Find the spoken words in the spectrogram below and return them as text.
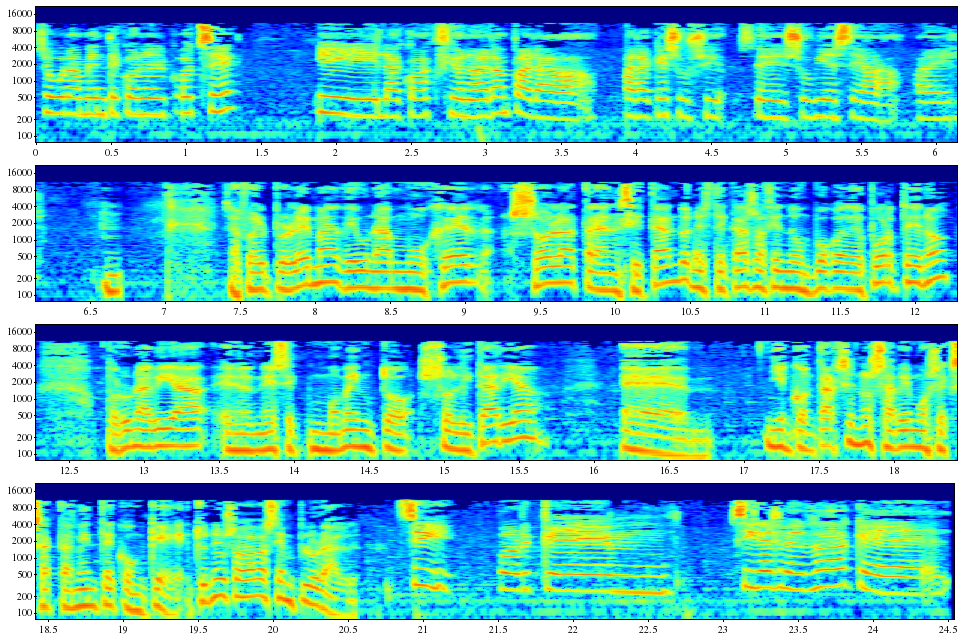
seguramente con el coche y la coaccionaran para, para que se subiese a él. O sea, fue el problema de una mujer sola transitando, en este caso haciendo un poco de deporte, ¿no? Por una vía en ese momento solitaria eh, y encontrarse no sabemos exactamente con qué. Tú Neus hablabas en plural. Sí, porque mm, sí que es verdad que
